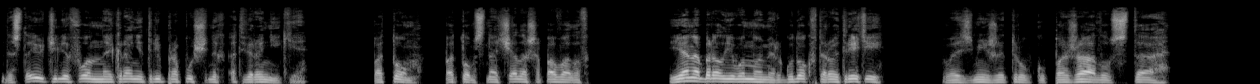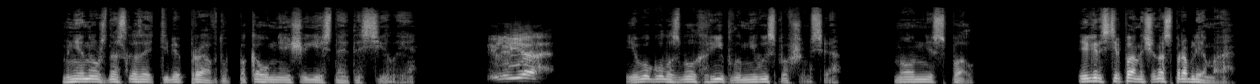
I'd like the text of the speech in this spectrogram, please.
Достаю телефон, на экране три пропущенных от Вероники. Потом, потом, сначала Шаповалов. Я набрал его номер, гудок второй, третий. Возьми же трубку, пожалуйста. Мне нужно сказать тебе правду, пока у меня еще есть на это силы. — Илья! Его голос был хриплым, невыспавшимся, но он не спал. — Игорь Степанович, у нас проблема.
